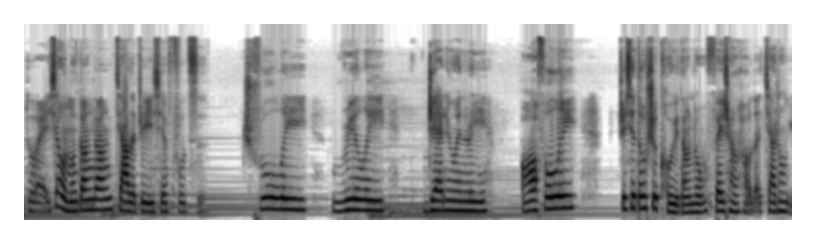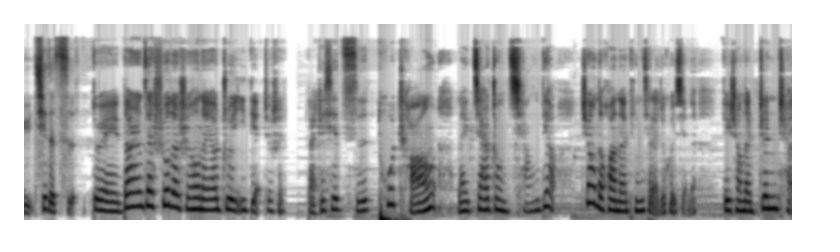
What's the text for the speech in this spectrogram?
对，像我们刚刚加的这一些副词，truly, really, genuinely, awfully，这些都是口语当中非常好的加重语气的词。对，当然在说的时候呢，要注意一点，就是把这些词拖长来加重强调，这样的话呢，听起来就会显得非常的真诚。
